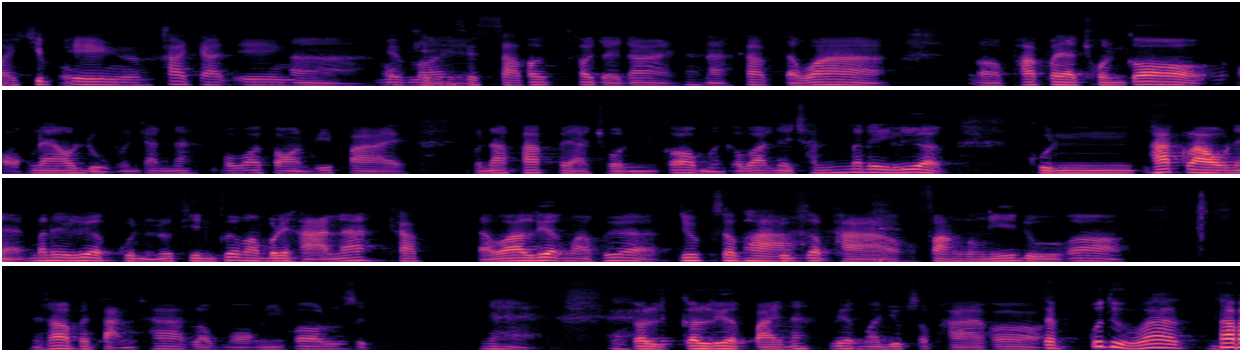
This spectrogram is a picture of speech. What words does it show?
ปล่อยคลิปเองคาดการณ์เองอ่าเรียบร้อยโคเสร็จสับเข้าเข้าใจได้นะครับแต่ว่าเอ่อพรรคประชาชนก็ออกแนวดุเหมือนกันนะเพราะว่าตอนพิปรายหัวหน้าพรรคประชาชนก็เหมือนกับว่าในชั้นไม่ได้เลือก คุณพรรคเราเนี่ยไม่ได้เลือกคุณอนุทินเพื่อมาบริหารนะครับแต่ว่าเลือกมาเพื่อยุบสภายุบสภาฟังตรงนี้ดูก็ถ้าเราเป็นต่างชาติเรามองนี้ก็รู้สึก แหมก็ก็เลือกไปนะ เลือกมายุบสภาก็ แต่พูดถึงว่าถ้า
